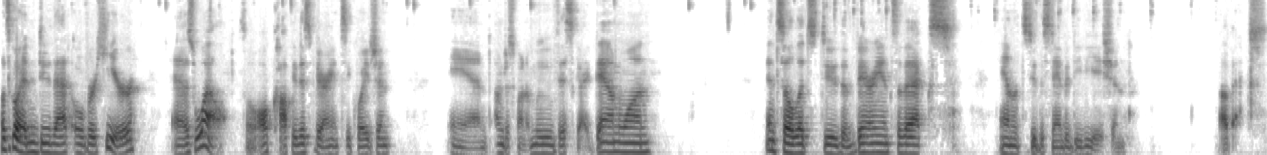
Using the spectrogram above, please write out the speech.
let's go ahead and do that over here as well. So I'll copy this variance equation and I'm just going to move this guy down one. And so let's do the variance of x and let's do the standard deviation of x.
